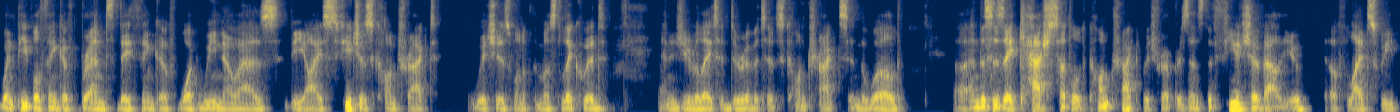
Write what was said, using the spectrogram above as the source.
when people think of Brent, they think of what we know as the ICE futures contract, which is one of the most liquid energy related derivatives contracts in the world. Uh, and this is a cash settled contract, which represents the future value of light sweet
